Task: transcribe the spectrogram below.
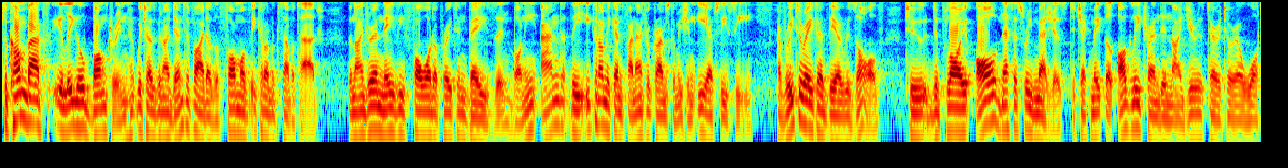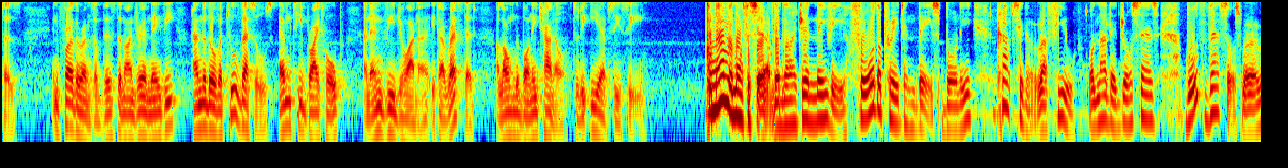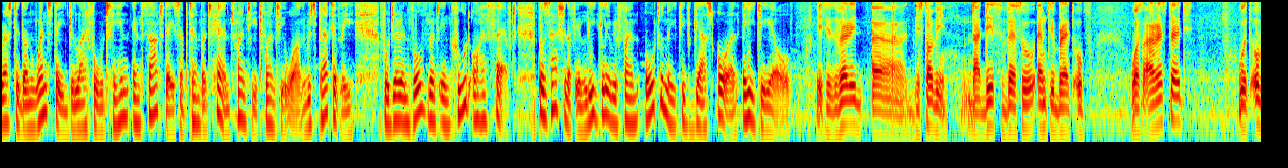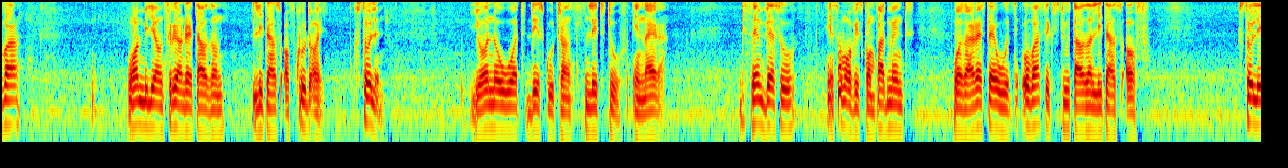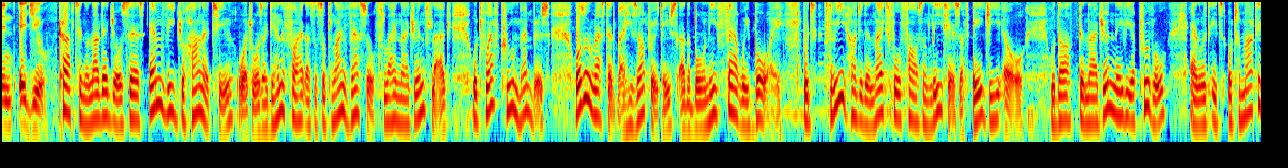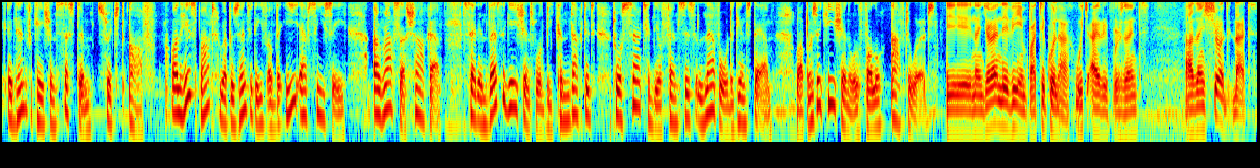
To combat illegal bunkering, which has been identified as a form of economic sabotage, the Nigerian Navy Forward Operating Base in Bonny and the Economic and Financial Crimes Commission EFCC have reiterated their resolve to deploy all necessary measures to checkmate the ugly trend in Nigeria's territorial waters. In furtherance of this, the Nigerian Navy handed over two vessels, MT Bright Hope and MV Joanna, it arrested along the Bonny Channel to the EFCC. Commanding Officer of the Nigerian Navy Forward Operating Base Bonny, Captain Rafiu Oladejo says both vessels were arrested on Wednesday, July 14 and Saturday, September 10, 2021, respectively, for their involvement in crude oil theft, possession of illegally refined automotive gas oil (AGO). It is very uh, disturbing that this vessel, MT Bright Hope, was arrested with over 1,300,000 liters of crude oil stolen. You all know what this could translate to in Naira. The same vessel, in some of its compartments, was arrested with over 62,000 liters of stolen AGO. Captain Oladejo says MV Johanna 2, which was identified as a supply vessel flying Nigerian flag with 12 crew members, was arrested by his operatives at the Bonny Fairway Buoy with 394,000 liters of AGO without the Nigerian Navy approval and with its automatic identification system switched off. On his part, representative of the EFCC, Arasa Shaka, said investigations would be conducted to ascertain the offences leveled against them while prosecution will follow afterwards. The Nigerian Navy in particular, which I represent, has ensured that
